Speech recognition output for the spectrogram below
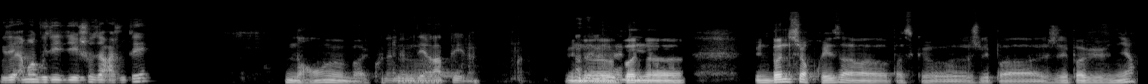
Vous avez- à moins que vous ayez des choses à rajouter? Non, euh, bah On écoute, a même euh, dérapé là. une euh, bonne, euh, une bonne surprise euh, parce que je l'ai pas, je l'ai pas vu venir.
